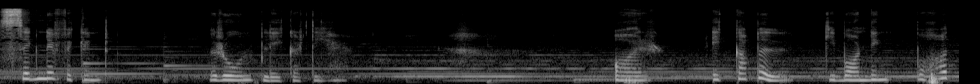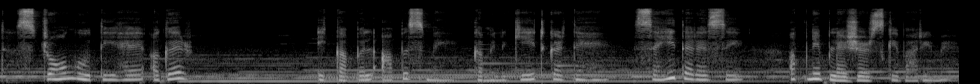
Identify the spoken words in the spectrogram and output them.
सिग्निफिकेंट रोल प्ले करती है। और एक कपल की बॉन्डिंग बहुत स्ट्रॉन्ग होती है अगर एक कपल आपस में कम्युनिकेट करते हैं सही तरह से अपने प्लेजर्स के बारे में।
